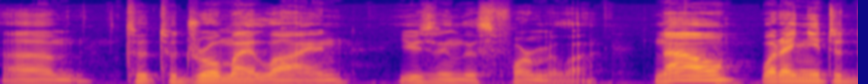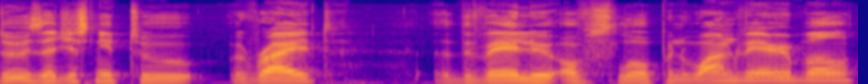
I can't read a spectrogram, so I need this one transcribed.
um, to, to draw my line using this formula. Now, what I need to do is I just need to write the value of slope in one variable,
